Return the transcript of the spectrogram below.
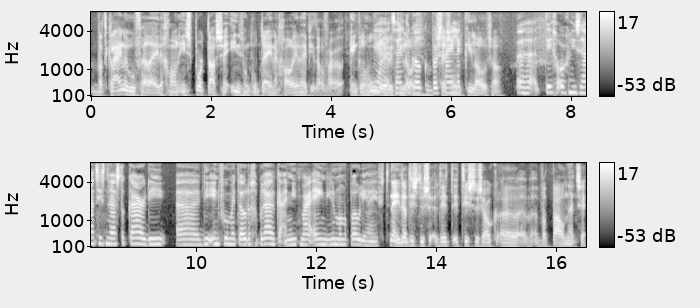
wat kleinere hoeveelheden gewoon in sporttassen in zo'n container gooien. Dan heb je het over enkele honderden ja, het zijn kilo's. Ook waarschijnlijk kilo zo. Uh, tegen organisaties naast elkaar die uh, die invoermethode gebruiken en niet maar één die de monopolie heeft. Nee, dat is dus, dit, het is dus ook uh, wat Paul net uh,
